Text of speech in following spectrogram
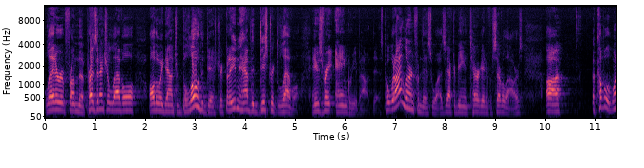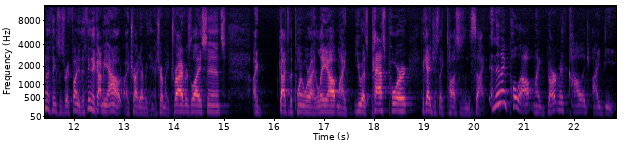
letter from the presidential level all the way down to below the district, but I didn't have the district level. And he was very angry about this. But what I learned from this was, after being interrogated for several hours, uh, a couple of, one of the things was very funny. The thing that got me out, I tried everything. I tried my driver's license. I got to the point where I lay out my US passport. The guy just like tosses it side. And then I pull out my Dartmouth College ID.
